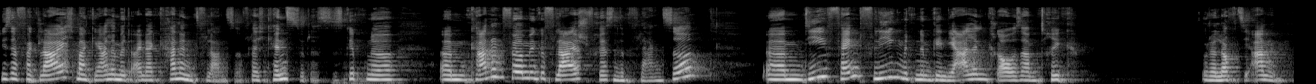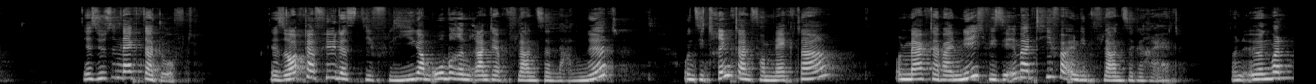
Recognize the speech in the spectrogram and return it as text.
dieser Vergleich mal gerne mit einer Kannenpflanze. Vielleicht kennst du das. Es gibt eine ähm, kannenförmige, fleischfressende Pflanze, ähm, die fängt Fliegen mit einem genialen, grausamen Trick oder lockt sie an. Der süße Nektarduft. Der sorgt dafür, dass die Fliege am oberen Rand der Pflanze landet und sie trinkt dann vom Nektar und merkt dabei nicht, wie sie immer tiefer in die Pflanze gerät. Und irgendwann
